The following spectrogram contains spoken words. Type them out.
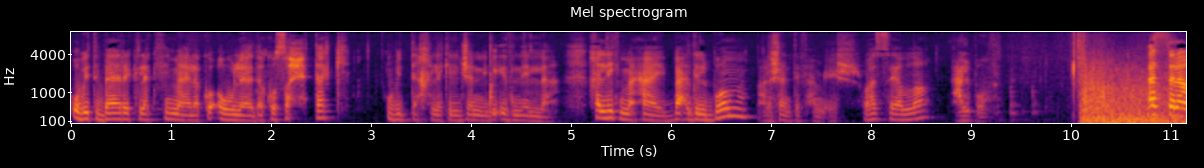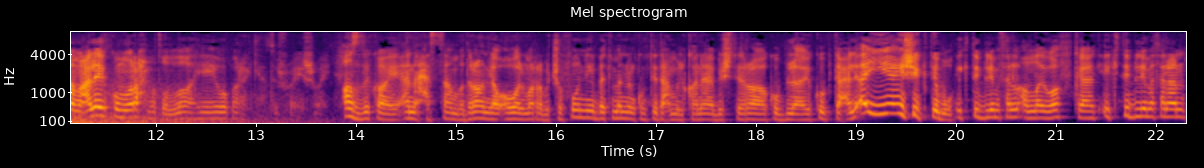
وبتبارك لك في مالك وأولادك وصحتك وبتدخلك الجنة بإذن الله. خليك معاي بعد البوم علشان تفهم إيش. وهسه يلا على البوم. السلام عليكم ورحمة الله وبركاته. شوي شوي. أصدقائي أنا حسان بدران. لو أول مرة بتشوفوني بتمنى أنكم تدعموا القناة باشتراك وب like وبتعليق أي شيء اكتبوا؟ اكتب لي مثلا الله يوفقك. اكتب لي مثلا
